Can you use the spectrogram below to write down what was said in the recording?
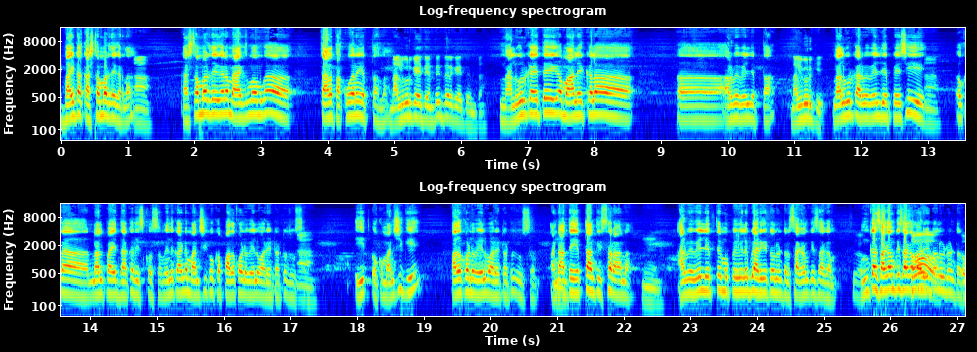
బయట కస్టమర్ దగ్గరన? ఆ. కస్టమర్ దగ్గర మ్యాక్సిమంగా చాలా తక్కువగానే చెప్తాను. నలుగురికి అయితే ఎంత ఇద్దరికి అయితే ఎంత? నలుగురికి అయితే ఇక మా లెక్కల అరవై వేలు చెప్తా. నలుగురికి? నలుగురికి అరవై వేలు చెప్పేసి. ఒక నలభై ఐదు దాకా తీసుకొస్తాం. ఎందుకంటే మనిషికి ఒక పదకొండు వేలు వాడేటట్టు. చూస్తాం. ఈ ఒక మనిషికి పదకొండు వేలు వాడేటట్టు చూస్తాం. అంటే అంత చెప్తే అంత ఇస్తారా అన్న. అరవై వేలు చెప్తే ముప్పై వేలకి అడిగేటోళ్ళు ఉంటారు సగంకి సగం. ఇంకా సగంకి సగం అడిగేటోళ్ళు కూడా ఉంటారు.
